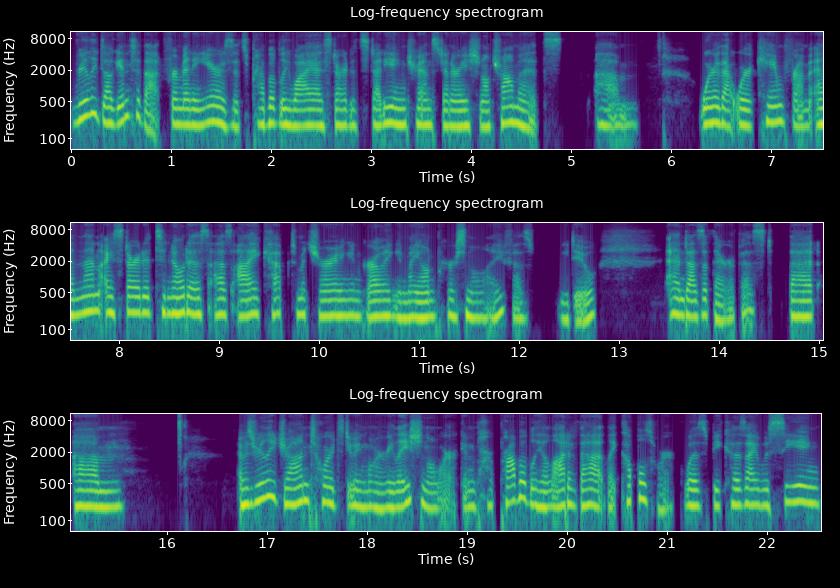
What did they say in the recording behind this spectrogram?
really dug into that for many years. It's probably why I started studying transgenerational trauma. It's um, where that work came from. And then I started to notice as I kept maturing and growing in my own personal life, as we do, and as a therapist, that um, I was really drawn towards doing more relational work. And probably a lot of that, like couples work, was because I was seeing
